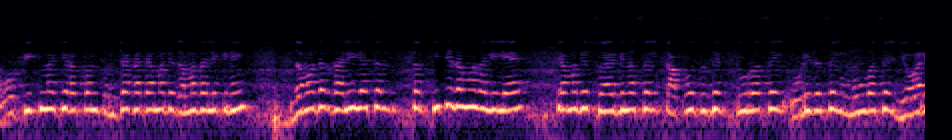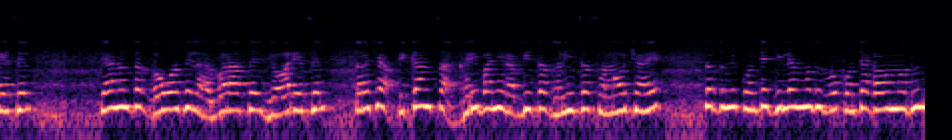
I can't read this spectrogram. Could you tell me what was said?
व पीक विम्याची रक्कम तुमच्या खात्यामध्ये जमा झाली की नाही? जमा जर झालेली असेल तर किती जमा झालेली आहे? त्यामध्ये सोयाबीन असेल कापूस असेल तूर असेल उडीद असेल मूग असेल ज्वारी असेल त्यानंतर गहू असेल हरभरा असेल ज्वारी असेल तर अशा पिकांचा खरीप आणि रब्बीचा दोन्हीचा समावेश आहे. तर तुम्ही कोणत्या जिल्ह्यांमधून व कोणत्या गावांमधून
